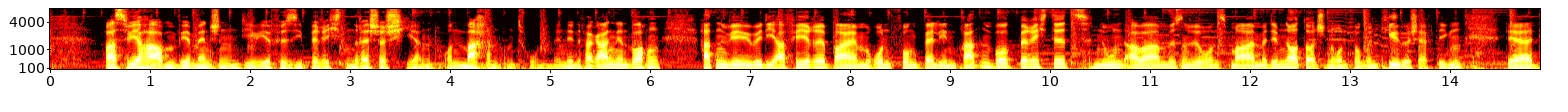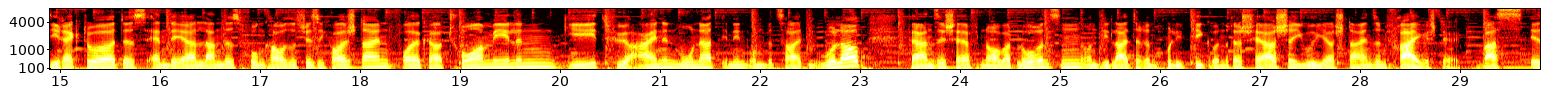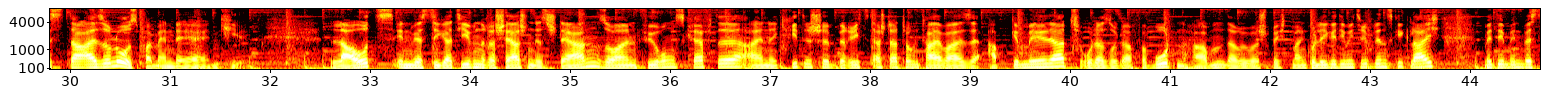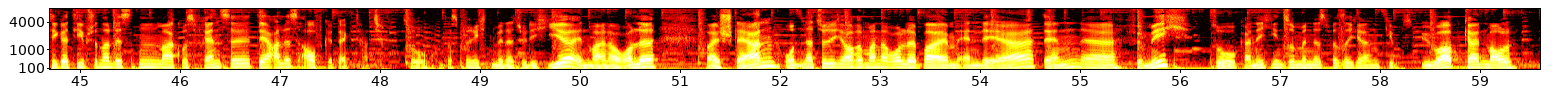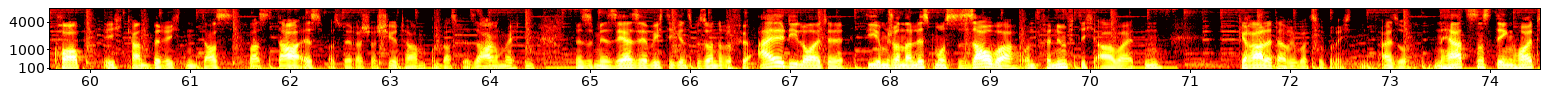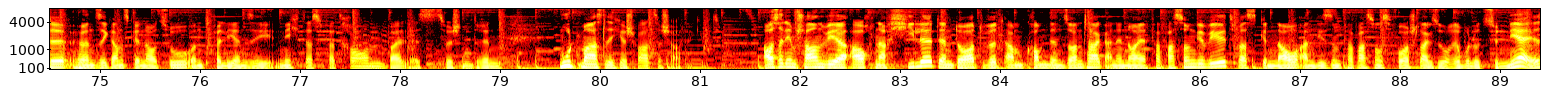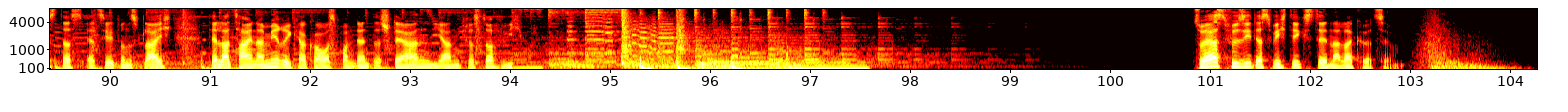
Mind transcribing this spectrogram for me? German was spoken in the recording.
was wir haben, wir Menschen, die wir für Sie berichten, recherchieren und machen und tun. In den vergangenen Wochen hatten wir über die Affäre beim Rundfunk Berlin-Brandenburg berichtet. Nun aber müssen wir uns mal mit dem Norddeutschen Rundfunk in Kiel beschäftigen. Der Direktor des NDR Landesfunkhauses Schleswig-Holstein, Volker Tormehlen, geht für einen Monat in den unbezahlten Urlaub. Fernsehchef Norbert Lorenzen und die Leiterin Politik und Recherche Julia Stein sind freigestellt. Was ist da also los beim NDR in Kiel? Laut investigativen Recherchen des Stern sollen Führungskräfte eine kritische Berichterstattung teilweise abgemildert oder sogar verboten haben. Darüber spricht mein Kollege Dimitri Blinski gleich mit dem Investigativjournalisten Markus Frenzel, der alles aufgedeckt hat. So, und das berichten wir natürlich hier in meiner Rolle bei Stern und natürlich auch in meiner Rolle beim NDR, denn äh, für mich so kann ich Ihnen zumindest versichern, gibt es überhaupt keinen Maulkorb. Ich kann berichten, das, was da ist, was wir recherchiert haben und was wir sagen möchten. Das ist mir sehr, sehr wichtig, insbesondere für all die Leute, die im Journalismus sauber und vernünftig arbeiten, gerade darüber zu berichten. Also ein Herzensding heute, hören Sie ganz genau zu und verlieren Sie nicht das Vertrauen, weil es zwischendrin mutmaßliche schwarze Schafe gibt. Außerdem schauen wir auch nach Chile, denn dort wird am kommenden Sonntag eine neue Verfassung gewählt. Was genau an diesem Verfassungsvorschlag so revolutionär ist, das erzählt uns gleich der Lateinamerika-Korrespondent des Stern, Jan-Christoph Wichmann. Zuerst für Sie das Wichtigste in aller Kürze.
